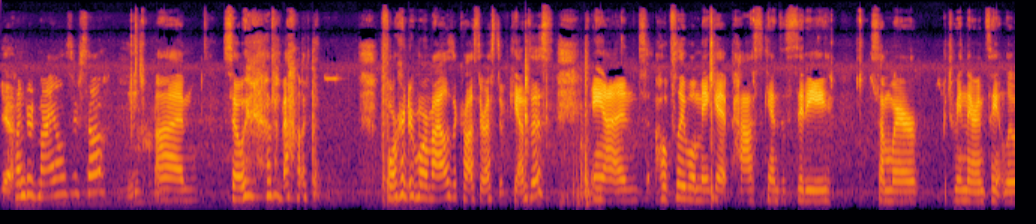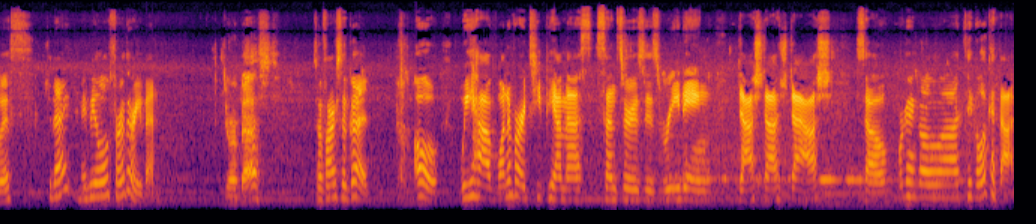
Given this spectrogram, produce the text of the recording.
Yeah. 100 miles or so. Mhm. Um, so we have about 400 more miles across the rest of Kansas, and hopefully we'll make it past Kansas City, somewhere between there and St. Louis today, maybe a little further even. Do our best. So far, so good. Oh, we have one of our TPMS sensors is reading dash dash dash, so we're gonna go uh, take a look at that.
